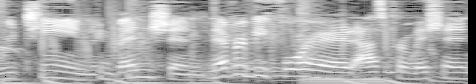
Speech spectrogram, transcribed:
routine, convention. Never before had I asked permission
